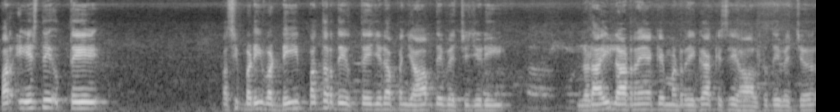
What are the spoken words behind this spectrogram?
ਪਰ ਇਸ ਦੇ ਉੱਤੇ ਅਸੀਂ ਬੜੀ ਵੱਡੀ ਪੱਧਰ ਦੇ ਉੱਤੇ ਜਿਹੜਾ ਪੰਜਾਬ ਦੇ ਵਿੱਚ ਜਿਹੜੀ ਲੜਾਈ ਲੜ ਰਹੇ ਹਾਂ ਕਿ ਮਨਰੇਗਾ ਕਿਸੇ ਹਾਲਤ ਦੇ ਵਿੱਚ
